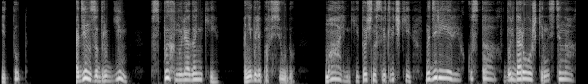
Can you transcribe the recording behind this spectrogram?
И тут один за другим вспыхнули огоньки. Они были повсюду. Маленькие, точно светлячки, на деревьях, кустах, вдоль дорожки, на стенах.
